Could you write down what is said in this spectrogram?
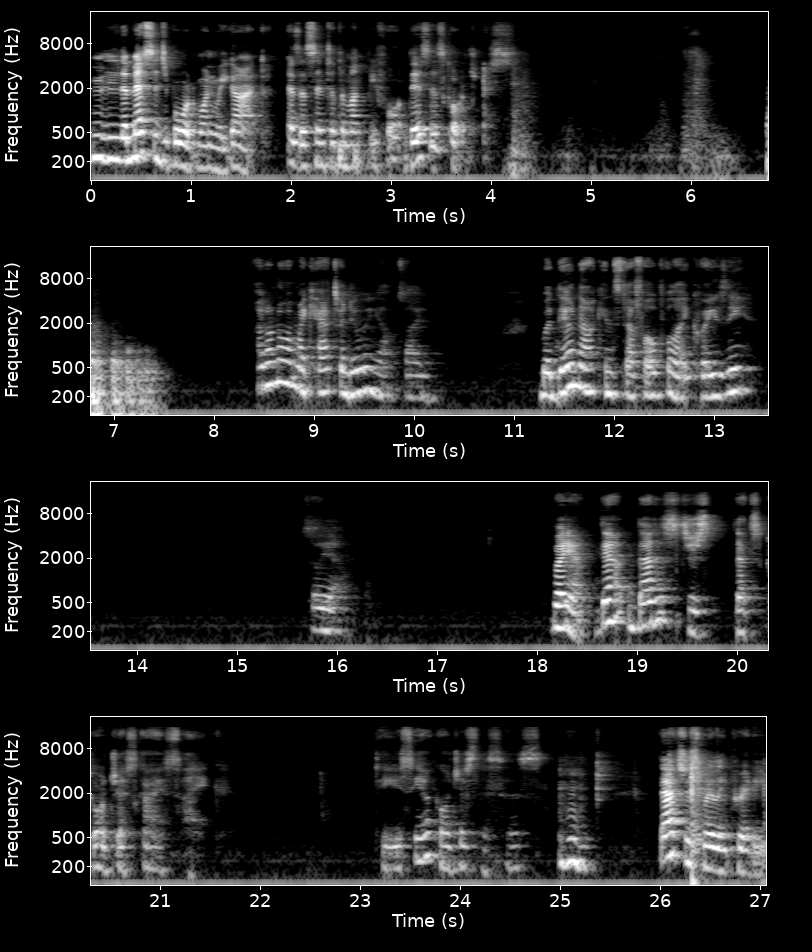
the message board one we got as a scent of the month before. This is gorgeous. I don't know what my cats are doing outside, but they're knocking stuff over like crazy. So yeah. But yeah, that that is just that's gorgeous, guys. Like, do you see how gorgeous this is? that's just really pretty.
